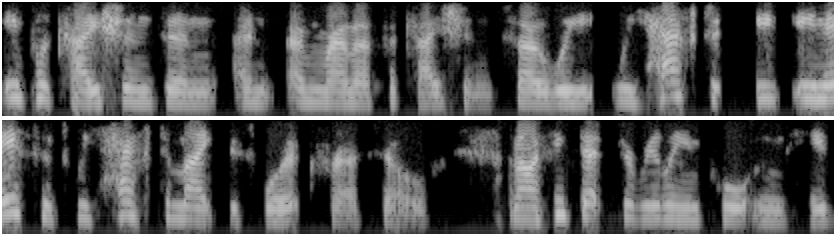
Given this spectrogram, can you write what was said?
implications and, and, and, ramifications. So we, we have to, in essence, we have to make this work for ourselves. And I think that's a really important head,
